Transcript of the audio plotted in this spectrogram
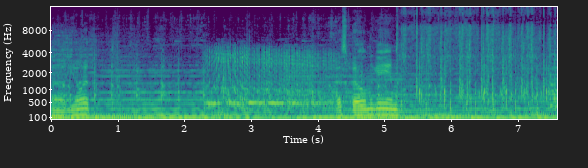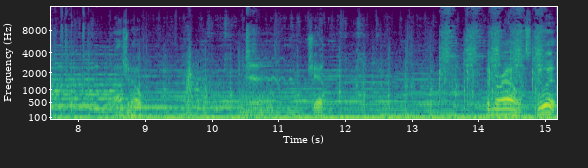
Uh, you know what? Best spell in the game. Should help. Shit. Good morale. Let's do it.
